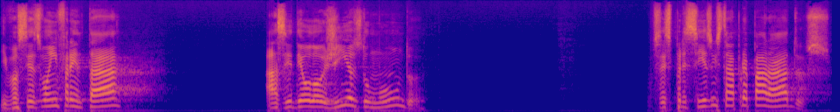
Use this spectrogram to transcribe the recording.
E vocês vão enfrentar as ideologias do mundo. Vocês precisam estar preparados.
